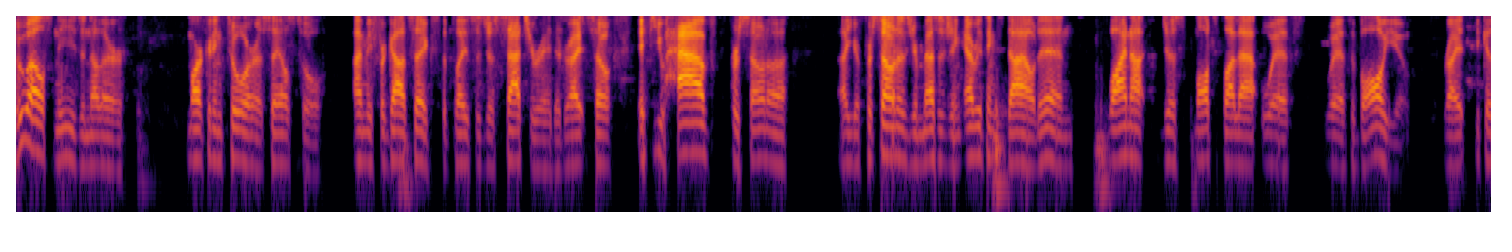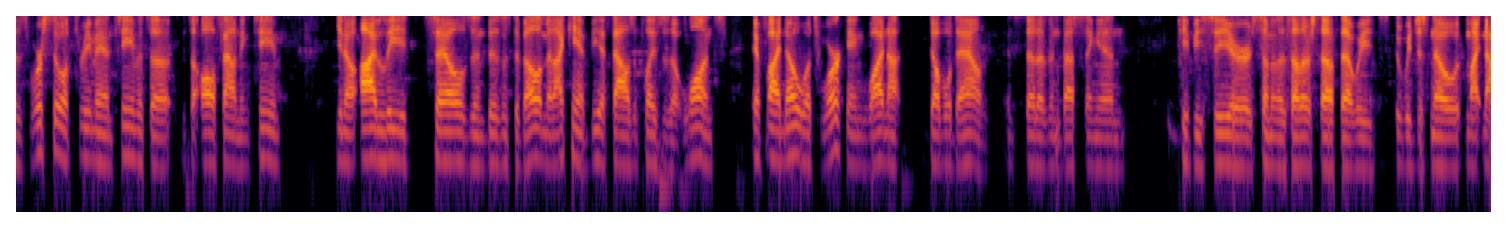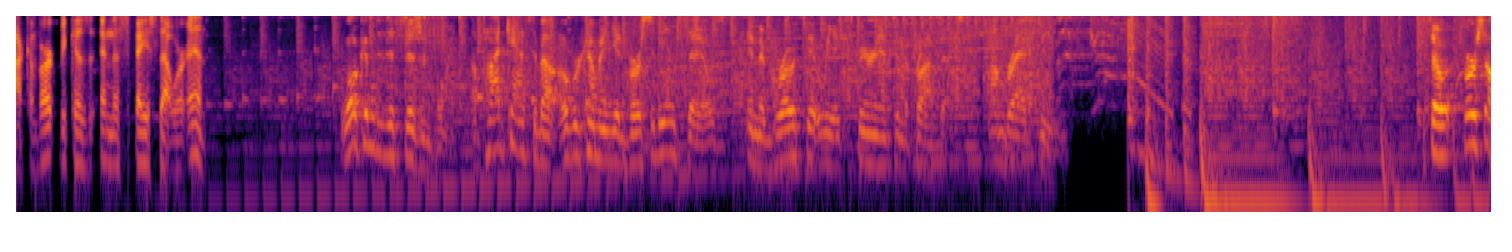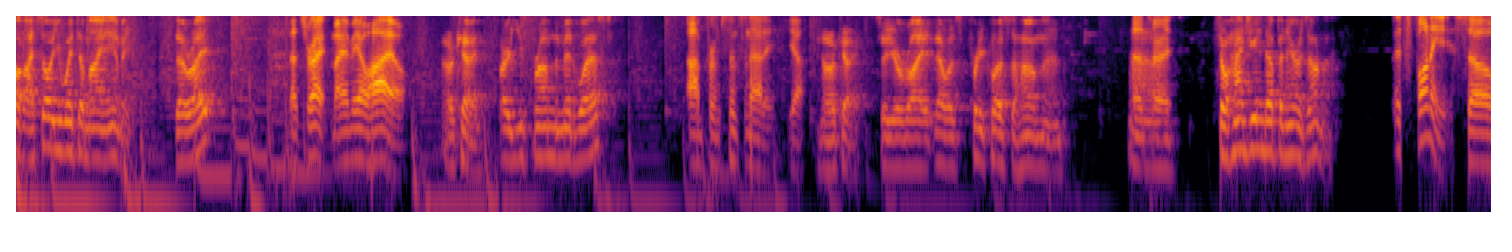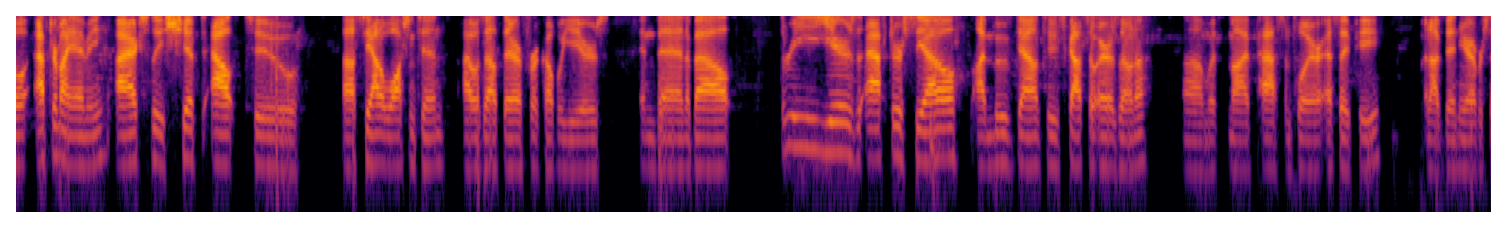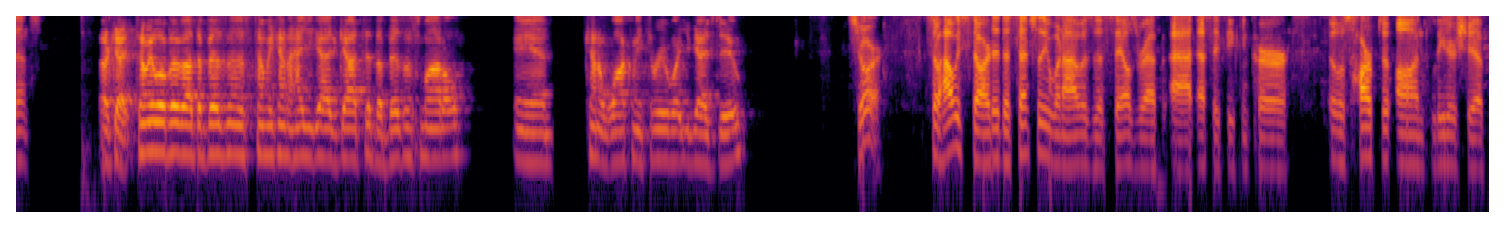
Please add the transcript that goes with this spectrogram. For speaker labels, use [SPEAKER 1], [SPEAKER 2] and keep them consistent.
[SPEAKER 1] who else needs another marketing tool or a sales tool? I mean, for God's sakes, the place is just saturated, right? So if you have persona, uh, your personas, your messaging, everything's dialed in. Why not just multiply that with with volume, right? Because we're still a three-man team. It's a it's an all founding team. You know, I lead sales and business development. I can't be a thousand places at once. If I know what's working, why not double down instead of investing in PPC or some of this other stuff that we we just know might not convert because in the space that we're in.
[SPEAKER 2] Welcome to Decision Point, a podcast about overcoming adversity in sales and the growth that we experience in the process. I'm Brad Siemens. So, first off, I saw you went to Miami. Is that right?
[SPEAKER 1] That's right, Miami, Ohio.
[SPEAKER 2] Okay. Are you from the Midwest?
[SPEAKER 1] I'm from Cincinnati. Yeah.
[SPEAKER 2] Okay. So you're right. That was pretty close to home then.
[SPEAKER 1] That's um, right.
[SPEAKER 2] So how'd you end up in Arizona?
[SPEAKER 1] It's funny. So after Miami, I actually shipped out to uh, Seattle, Washington. I was out there for a couple years, and then about three years after Seattle, I moved down to Scottsdale, Arizona, um, with my past employer, SAP, and I've been here ever since.
[SPEAKER 2] Okay, tell me a little bit about the business. Tell me kind of how you guys got to the business model, and kind of walk me through what you guys do.
[SPEAKER 1] Sure. So how we started, essentially, when I was a sales rep at SAP Concur, it was harped on leadership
